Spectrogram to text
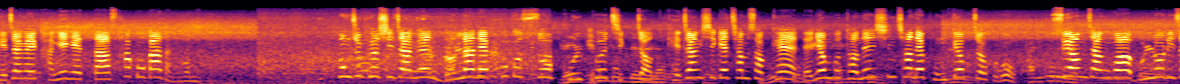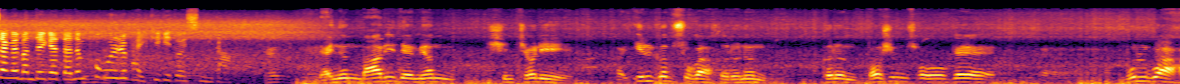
개장을 강행했다 사고가 난 겁니다. 홍준표 시장은 논란의 폭우 속 골프 직전 개장식에 참석해 내년부터는 신천에 본격적으로 수영장과 물놀이장을 만들겠다는 포부를 밝히기도 했습니다. 내년 말이 되면 신천이 일급수가 흐르는 그런 도심 속의 어, 물과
